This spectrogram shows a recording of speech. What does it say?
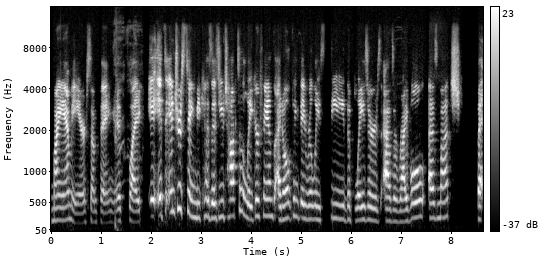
Miami or something. It's like, it, it's interesting because as you talk to the Laker fans, I don't think they really see the Blazers as a rival as much. But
